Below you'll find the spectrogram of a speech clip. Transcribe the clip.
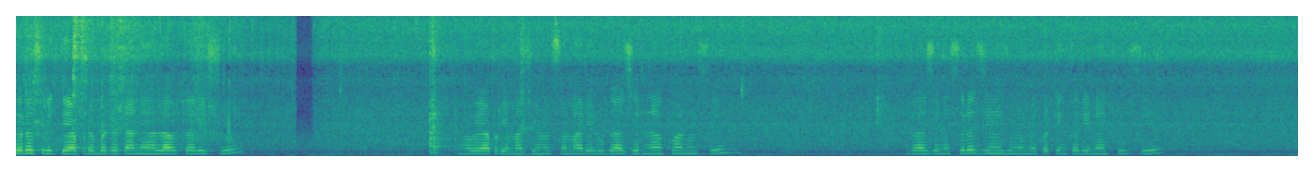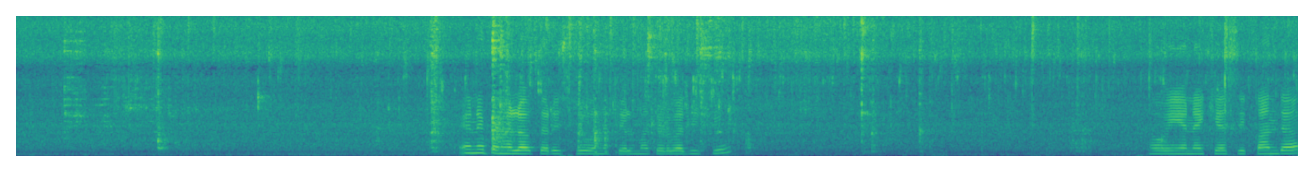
સરસ રીતે આપણે બટાટાને હલાવતા રહીશું હવે આપણે એમાં ઝીણું સમારેલું ગાજર નાખવાનું છે. ગાજરને સરસ ઝીણું ઝીણું મેં કટિંગ કરી નાખ્યું છે. એને પણ હલાવતા રહીશું અને તેલમાં ચડવા દઈશું. હવે અહીંયા નાખ્યા છે કાંદા.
